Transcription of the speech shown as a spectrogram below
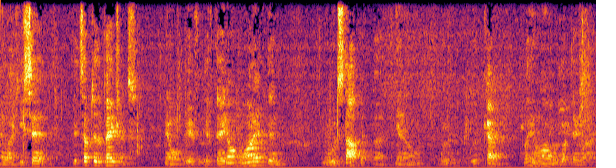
And like he said, it's up to the patrons. You know, if, if they don't want it, then you know, we'd stop it. But you know, we're, we're kind of playing along with what they like.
